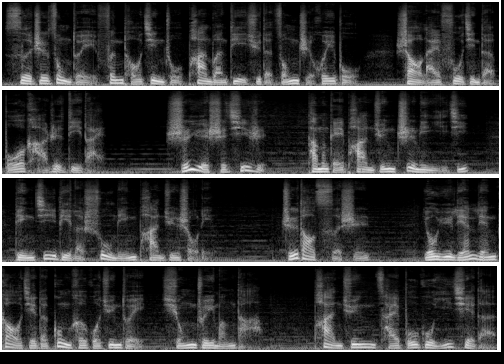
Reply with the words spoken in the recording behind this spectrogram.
四支纵队分头进驻叛乱地区的总指挥部少莱附近的博卡日地带。十月十七日，他们给叛军致命一击，并击毙了数名叛军首领。直到此时，由于连连告捷的共和国军队穷追猛打，叛军才不顾一切地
